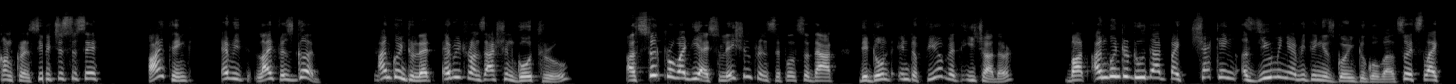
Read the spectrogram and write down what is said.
concurrency, which is to say, I think every life is good. I'm going to let every transaction go through. I'll still provide the isolation principle so that they don't interfere with each other. But I'm going to do that by checking, assuming everything is going to go well. So it's like,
